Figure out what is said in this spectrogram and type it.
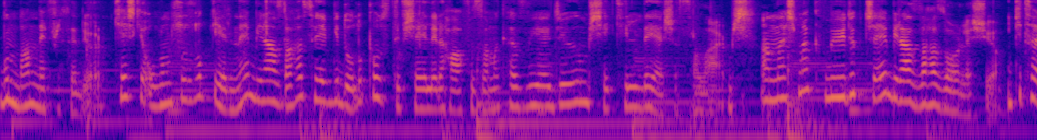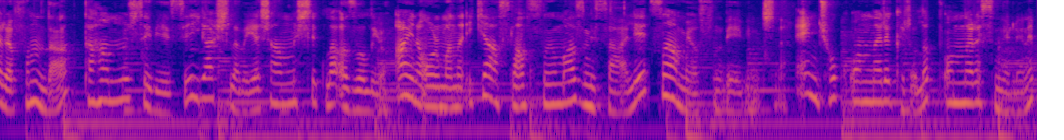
bundan nefret ediyorum. Keşke olumsuzluk yerine biraz daha sevgi dolu pozitif şeyleri hafızama kazıyacağım şekilde yaşasalarmış. Anlaşmak büyüdükçe biraz daha zor zorlaşıyor. İki tarafın da tahammül seviyesi yaşla ve yaşanmışlıkla azalıyor. Aynı ormana iki aslan sığmaz misali sığamıyorsun bir evin içine. En çok onlara kırılıp, onlara sinirlenip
